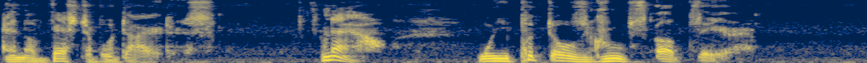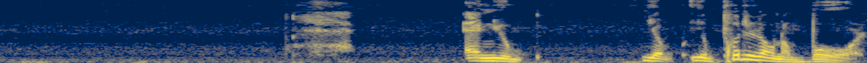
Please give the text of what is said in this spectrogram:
and the vegetable dieters. Now, when you put those groups up there, and you you you put it on a board,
